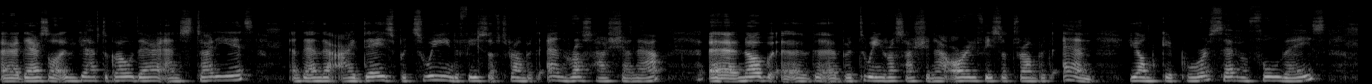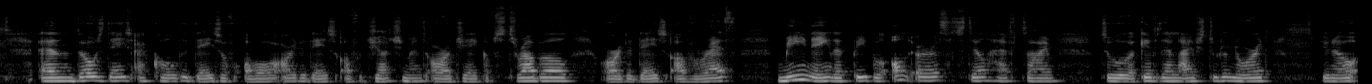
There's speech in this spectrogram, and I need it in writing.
Uh, there's all, you have to go there and study it. And then there are days between the Feast of Trumpet and Rosh Hashanah. Uh, no, uh, the, uh, between Rosh Hashanah or the Feast of Trumpet and Yom Kippur, seven full days. And those days are called the days of awe, or the days of judgment, or Jacob's trouble, or the days of wrath, meaning that people on earth still have time to give their lives to the Lord, you know,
